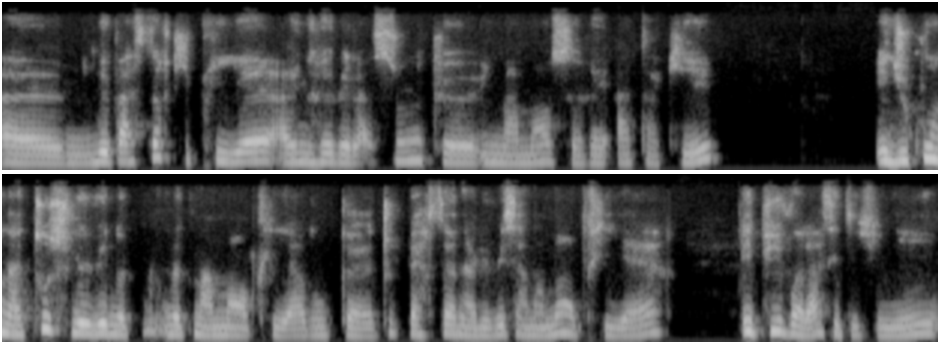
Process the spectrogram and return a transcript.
euh, le pasteur qui priait a une révélation qu'une maman serait attaquée. Et du coup, on a tous levé notre, maman en prière. Donc, euh, toute personne a levé sa maman en prière. Et puis voilà, c'était fini.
